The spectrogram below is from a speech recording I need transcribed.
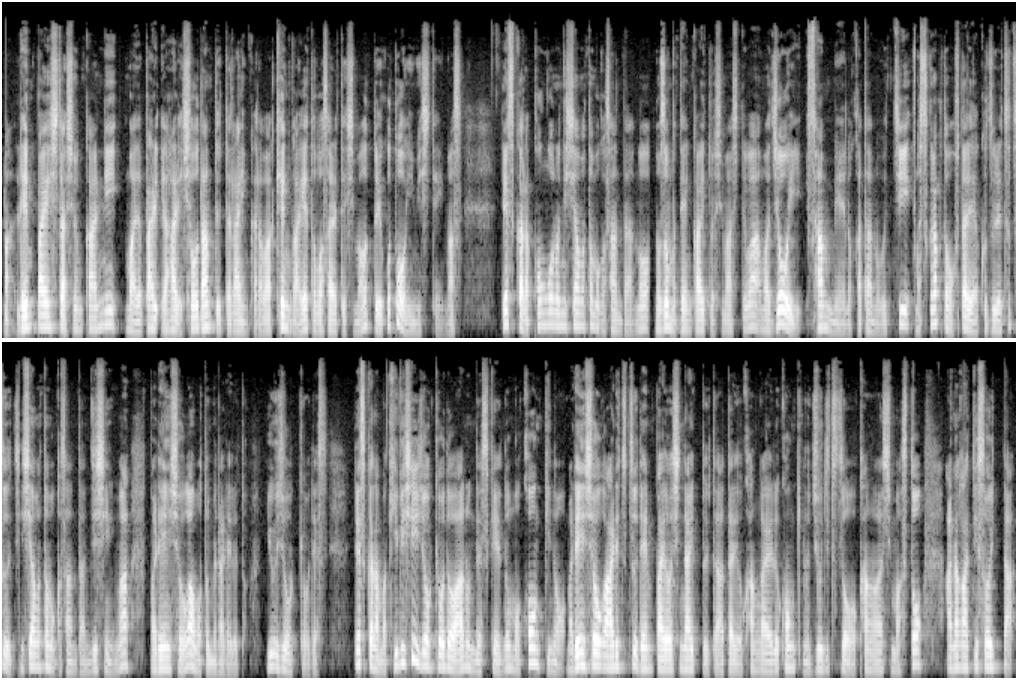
まあ、連敗した瞬間に、まあ、やっぱりやはり商談といったラインからは県外へ飛ばされてしまうということを意味しています。ですから今後の西山智子三段の望む展開としましては、まあ、上位3名の方のうち、まあ、少なくとも2人は崩れつつ西山智子三段自身はま連勝が求められるという状況です。ですからま厳しい状況ではあるんですけれども今期の連勝がありつつ連敗をしないといったあたりを考える今期の充実度を勘案しますとあながちそういった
